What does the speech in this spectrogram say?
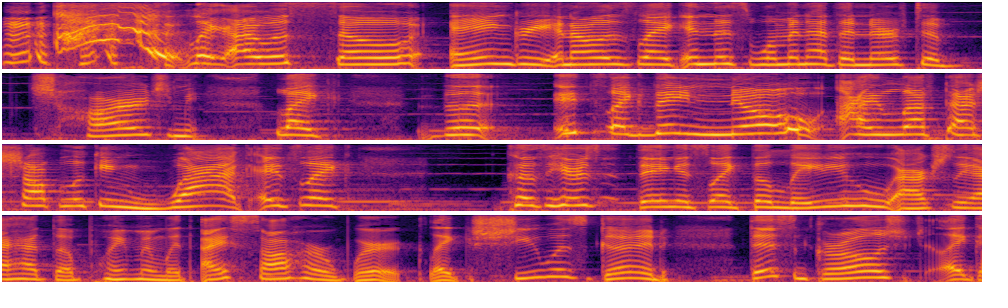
Ah! like I was so angry, and I was like, and this woman had the nerve to charge me. Like the, it's like they know I left that shop looking whack. It's like. Cause here's the thing, it's like the lady who actually I had the appointment with, I saw her work. Like she was good. This girl, like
